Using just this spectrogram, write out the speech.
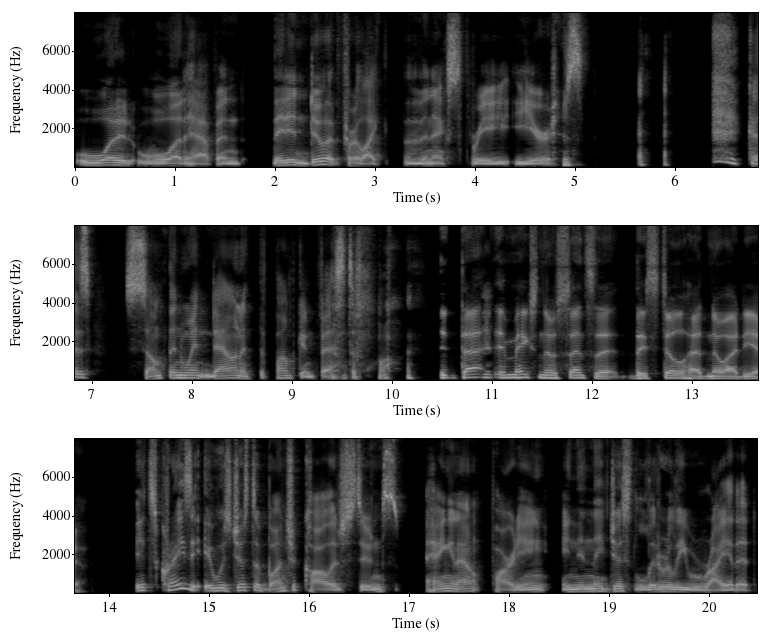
what did, what happened they didn't do it for like the next three years because something went down at the pumpkin festival it. That it makes no sense that they still had no idea. It's crazy. It was just a bunch of college students hanging out, partying, and then they just literally rioted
